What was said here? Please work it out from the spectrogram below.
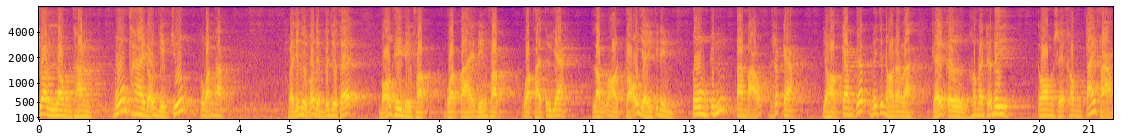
cho lòng thành muốn thay đổi nghiệp chướng của bản thân. Và những người có niềm tin như thế, mỗi khi niệm phật hoặc tại điện phật hoặc tại tư gia, lòng của họ trỗi dậy cái niềm tôn kính tam bảo rất cao. Và họ cam kết với chính họ rằng là kể từ hôm nay trở đi, con sẽ không tái phạm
